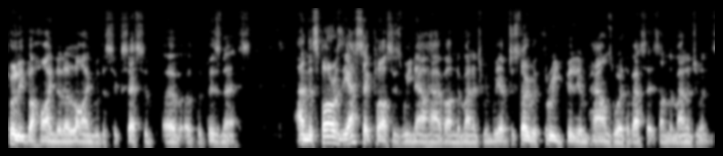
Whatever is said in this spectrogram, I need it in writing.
fully behind and aligned with the success of, of, of the business. And as far as the asset classes we now have under management, we have just over three billion pounds worth of assets under management.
